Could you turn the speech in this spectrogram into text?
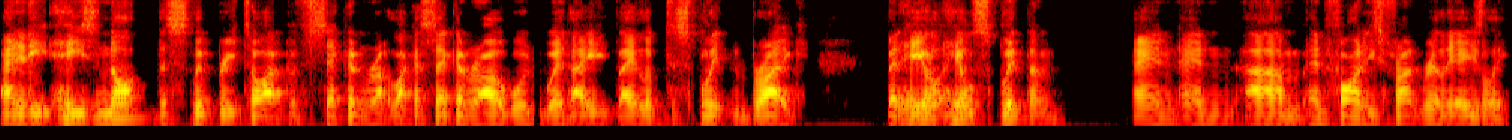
and he, he's not the slippery type of second row like a second row would where they they look to split and break but he'll he'll split them and and um and find his front really easily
